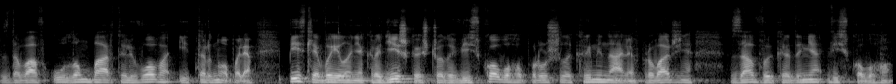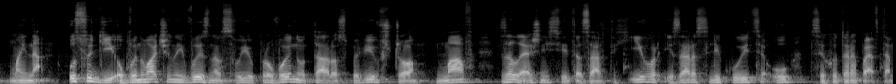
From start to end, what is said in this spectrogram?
здавав у ломбард Львова і Тернополя. Після виявлення крадіжки щодо військового порушили кримінальне впровадження за викрадення військового майна. У суді обвинувачений визнав свою провину та розповів, що мав залежність від азартних ігор і зараз лікується у психотерапевта.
